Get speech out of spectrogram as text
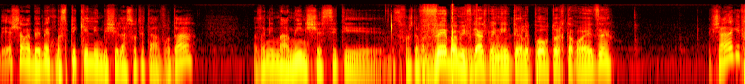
ויש שם באמת מספיק כלים בשביל לעשות את העבודה. אז אני מאמין שסיטי בסופו של דבר... ובמפגש בין אינטר לפורטו, איך אתה רואה את זה? אפשר להגיד 50-50?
